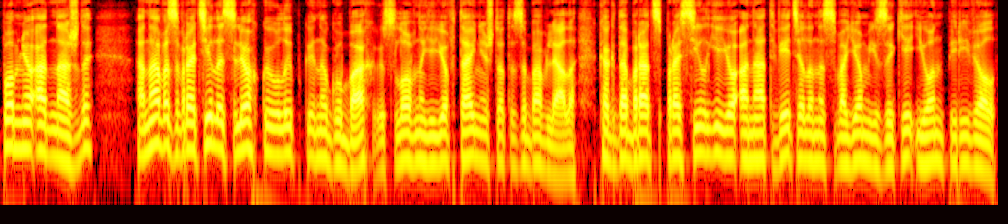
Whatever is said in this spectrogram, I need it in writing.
Помню, однажды Она возвратилась с легкой улыбкой на губах, словно ее втайне что-то забавляло. Когда брат спросил ее, она ответила на своем языке, и он перевел.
